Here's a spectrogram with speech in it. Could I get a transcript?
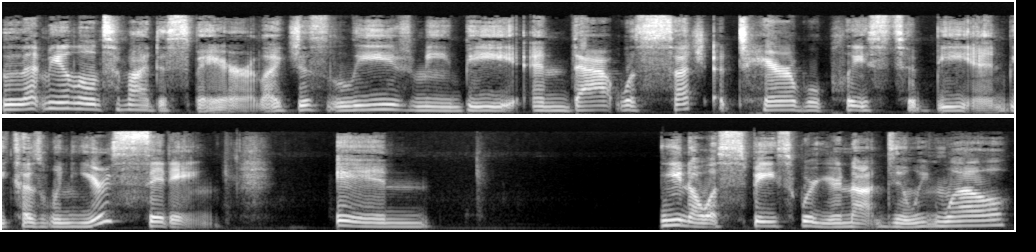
let me alone to my despair. Like, just leave me be. And that was such a terrible place to be in because when you're sitting in, you know, a space where you're not doing well,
